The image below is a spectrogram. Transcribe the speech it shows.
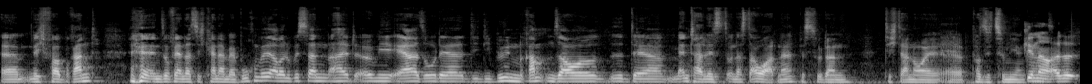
ähm, nicht verbrannt, insofern, dass sich keiner mehr buchen will, aber du bist dann halt irgendwie eher so der die, die Bühnenrampensau, der Mentalist und das dauert, ne, bis du dann dich da neu äh, positionieren genau, kannst. Genau, also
